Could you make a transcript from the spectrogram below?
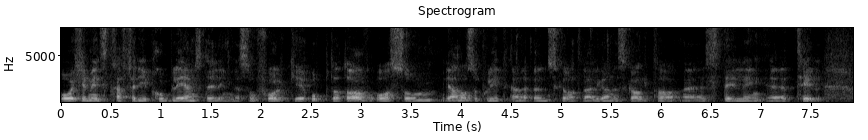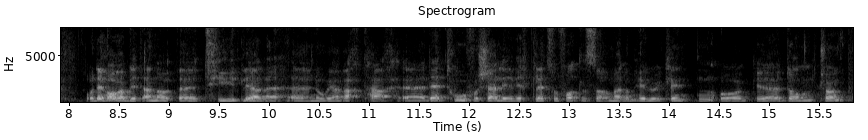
Og ikke minst treffe de problemstillingene som folk er opptatt av, og som gjerne også politikerne ønsker at velgerne skal ta eh, stilling eh, til. Og Det har vel blitt enda eh, tydeligere eh, når vi har vært her. Eh, det er to forskjellige virkelighetsoppfattelser mellom Hillary Clinton og Donald Trump.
